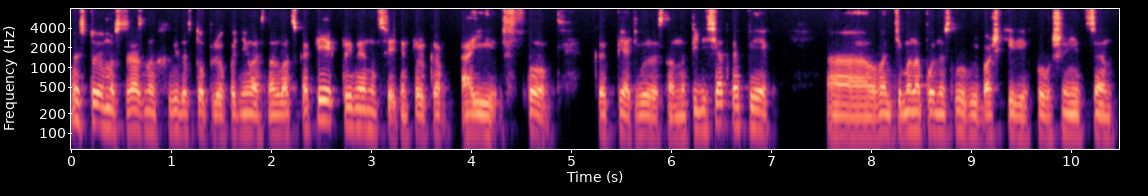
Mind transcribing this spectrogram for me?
Ну, стоимость разных видов топлива поднялась на 20 копеек примерно. В среднем только АИ-100 5 выросла на 50 копеек. А, в антимонопольной службе Башкирии в повышении цен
